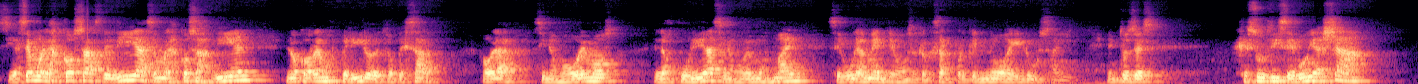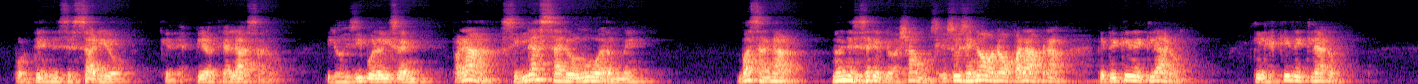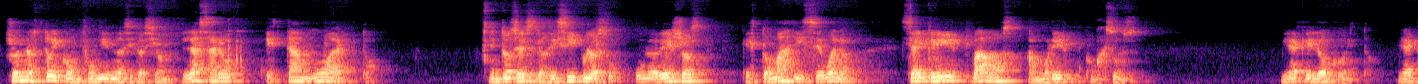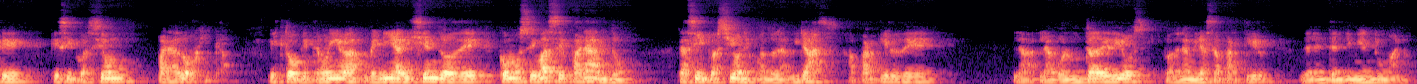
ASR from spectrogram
si hacemos las cosas de día, hacemos las cosas bien, no corremos peligro de tropezar. Ahora, si nos movemos en la oscuridad, si nos movemos mal, seguramente vamos a tropezar porque no hay luz ahí. Entonces, Jesús dice, voy allá porque es necesario que despierte a Lázaro. Y los discípulos dicen, pará, si Lázaro duerme, va a sanar. No es necesario que vayamos. Y Jesús dice, no, no, pará, pará, que te quede claro, que les quede claro yo no estoy confundiendo la situación. Lázaro está muerto. Entonces los discípulos, uno de ellos, que es Tomás, dice, bueno, si hay que ir, vamos a morir con Jesús. Mirá qué loco esto, mirá qué, qué situación paradójica. Esto que te venía diciendo de cómo se va separando las situaciones cuando las mirás a partir de la, la voluntad de Dios, cuando las mirás a partir del entendimiento humano.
